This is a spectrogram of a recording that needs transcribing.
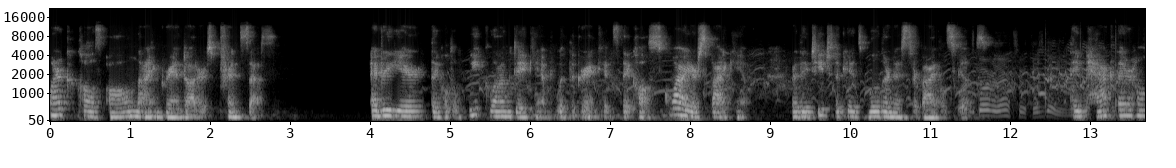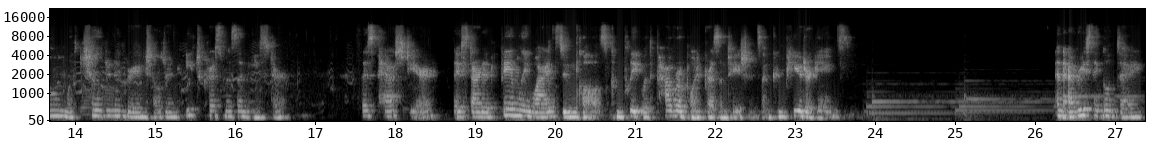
Mark calls all nine granddaughters Princess. Every year, they hold a week long day camp with the grandkids they call Squire Spy Camp, where they teach the kids wilderness survival skills. They pack their home with children and grandchildren each Christmas and Easter. This past year, they started family wide Zoom calls complete with PowerPoint presentations and computer games. And every single day,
